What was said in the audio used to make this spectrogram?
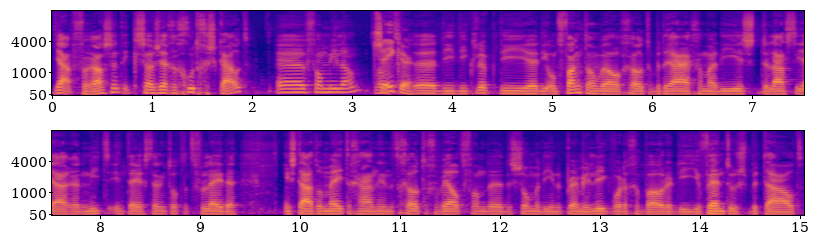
Ja, verrassend. Ik zou zeggen goed gescout eh, van Milan. Want, Zeker. eh, die, die club die, eh, die ontvangt dan wel grote bedragen. Maar die is de laatste jaren niet, in tegenstelling tot het verleden... in staat om mee te gaan in het grote geweld van de, de sommen die in de Premier League worden geboden. Die Juventus betaalt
